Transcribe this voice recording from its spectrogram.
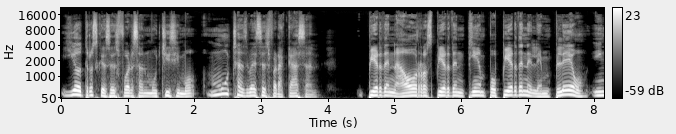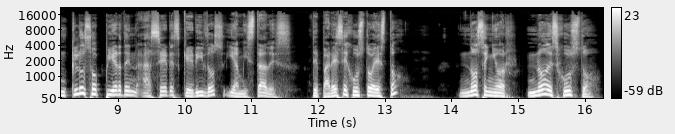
y otros que se esfuerzan muchísimo muchas veces fracasan. Pierden ahorros, pierden tiempo, pierden el empleo, incluso pierden a seres queridos y amistades. ¿Te parece justo esto? No, Señor, no es justo.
